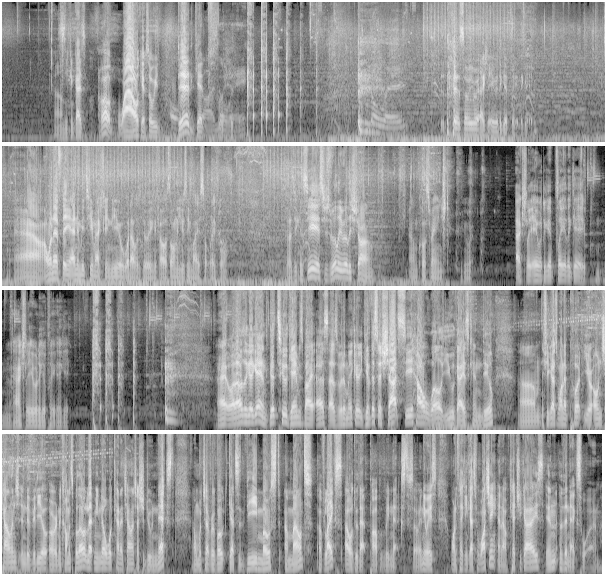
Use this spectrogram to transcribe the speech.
Um, you can guys. Oh wow. Okay, so we Oh did get. God, no way. no way. so we were actually able to get played the game. Wow. I wonder if the enemy team actually knew what I was doing if I was only using my assault rifle. So as you can see, it's just really, really strong. Um, close ranged. We were actually able to get play the game. Actually able to get play the game. Alright, well that was a good game. Good two games by us as Widowmaker. Give this a shot, see how well you guys can do. Um, if you guys want to put your own challenge in the video or in the comments below, let me know what kind of challenge I should do next. And whichever vote gets the most amount of likes, I will do that probably next. So anyways, I want to thank you guys for watching and I'll catch you guys in the next one.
